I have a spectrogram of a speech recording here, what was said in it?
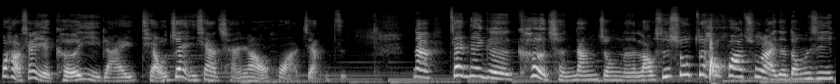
我好像也可以来挑战一下缠绕画这样子。那在那个课程当中呢，老实说，最后画出来的东西，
